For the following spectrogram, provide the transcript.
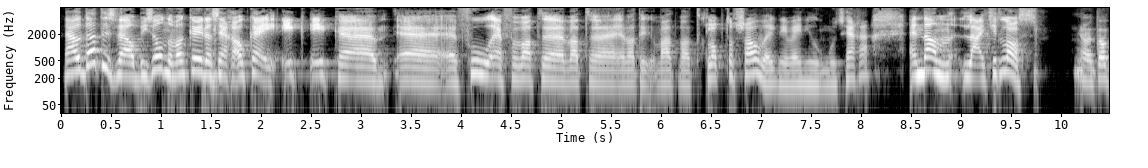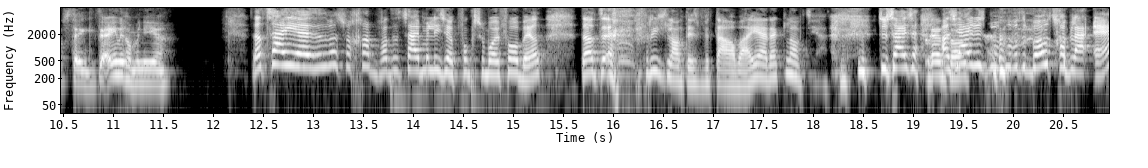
Nou, dat is wel bijzonder. Want kun je dan zeggen, oké, ik, ik eh, eh, voel even wat, eh, wat, wat, ik- wat, wat klopt of zo. Weet ik niet, weet niet hoe ik moet zeggen. En dan laat je het los. Ja, dat is denk ik de enige manier. Dat zei, eh, dat was wel grappig, want dat zei Melise ook, vond ik zo'n mooi voorbeeld. Dat eh, Friesland is betaalbaar. Ja, dat klopt, ja. Toen zei ze, als jij dus bijvoorbeeld een boodschaplijst... Hè?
